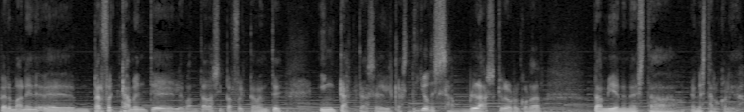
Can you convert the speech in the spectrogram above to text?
eh, perfectamente levantadas y perfectamente intactas. El Castillo de San Blas, creo recordar, también en esta, en esta localidad.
